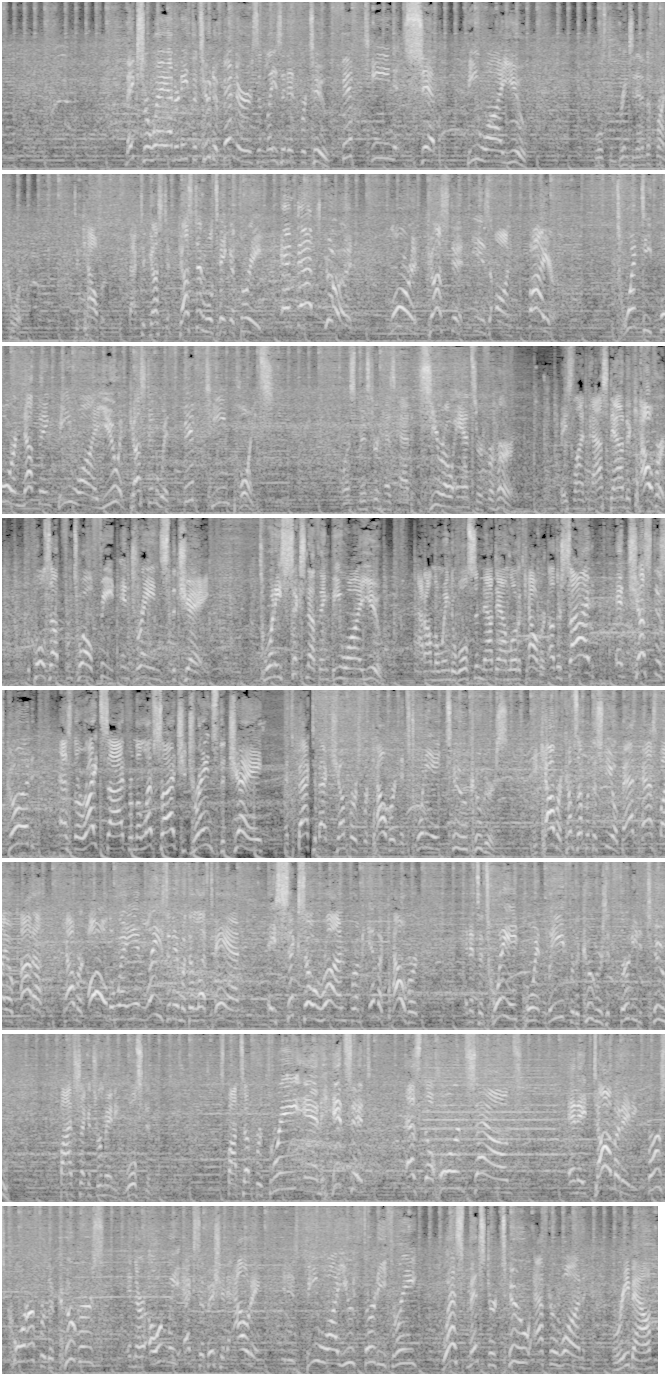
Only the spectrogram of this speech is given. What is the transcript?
Makes her way underneath the two defenders and lays it in for two. 15 zip BYU. Woolston brings it into the front court. To Calvert. Back to Gustin. Gustin will take a three. And that's good. Lauren Gustin is on fire. 24 0 BYU and Gustin with 15 points. Westminster has had zero answer for her. Baseline pass down to Calvert, who pulls up from 12 feet and drains the J. 26 0 BYU. Out on the wing to Wilson, now down low to Calvert. Other side, and just as good as the right side from the left side, she drains the J. It's back to back jumpers for Calvert, and it's 28 2 Cougars. And Calvert comes up with the steal. Bad pass by Okada. Calvert all the way in, lays it in with the left hand. A 6 0 run from Emma Calvert and it's a 28 point lead for the Cougars at 30 to 2. Five seconds remaining. Woolston spots up for three and hits it as the horn sounds. And a dominating first quarter for the Cougars in their only exhibition outing. It is BYU 33, Westminster 2 after one. Rebound,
